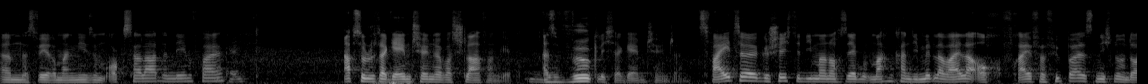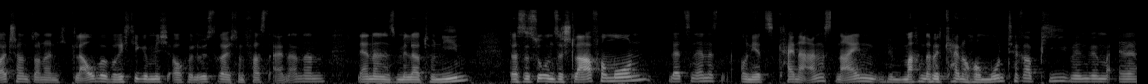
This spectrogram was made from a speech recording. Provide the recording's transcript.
Ähm, das wäre Magnesiumoxalat in dem Fall. Okay. Absoluter Gamechanger, was Schlaf angeht. Mhm. Also wirklicher Gamechanger. Zweite Geschichte, die man noch sehr gut machen kann, die mittlerweile auch frei verfügbar ist, nicht nur in Deutschland, sondern ich glaube, berichtige mich auch in Österreich und fast allen anderen Ländern, ist Melatonin. Das ist so unser Schlafhormon letzten Endes. Und jetzt keine Angst, nein, wir machen damit keine Hormontherapie, wenn wir äh,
